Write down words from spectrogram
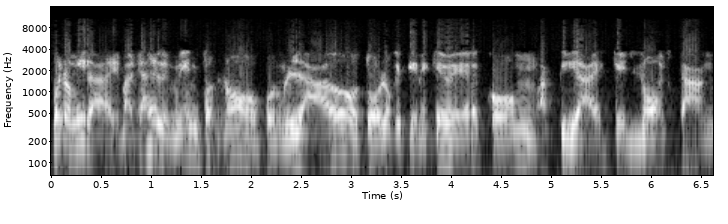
Bueno, mira, hay varios elementos, ¿no? Por un lado, todo lo que tiene que ver con actividades que no están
